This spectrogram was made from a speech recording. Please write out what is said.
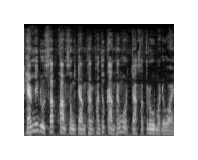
แถมยังดูดซับความทรงจำทางพันธุกรรมทั้งหมดจากศัตรูมาด้วย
